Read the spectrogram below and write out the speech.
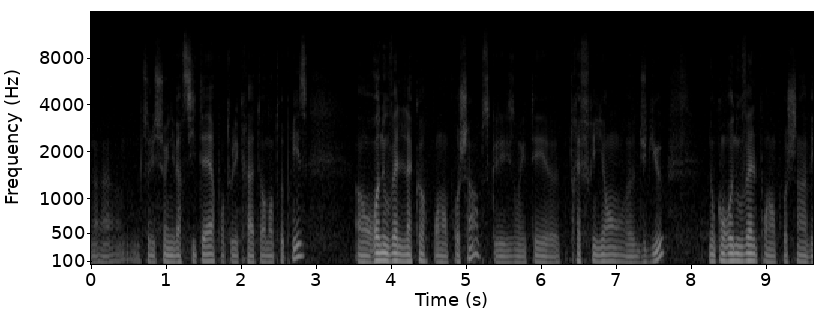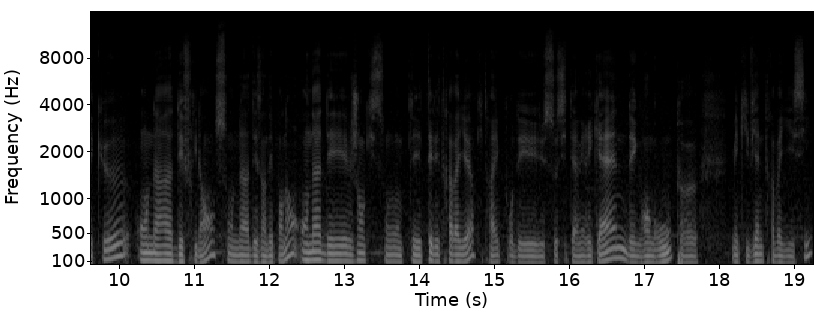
une solution universitaire pour tous les créateurs d'entreprises. On renouvelle l'accord pour l'an prochain, parce qu'ils ont été euh, très friands euh, du lieu. Donc on renouvelle pour l'an prochain avec eux. On a des freelances, on a des indépendants, on a des gens qui sont des télétravailleurs, qui travaillent pour des sociétés américaines, des grands groupes, euh, mais qui viennent travailler ici.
